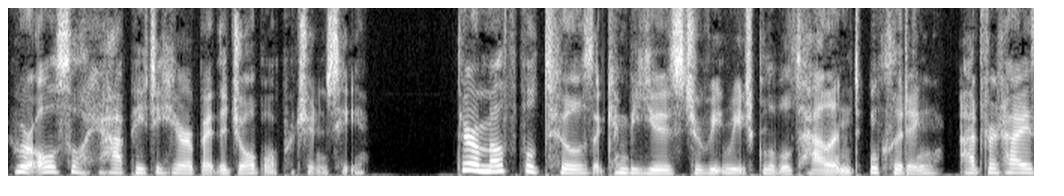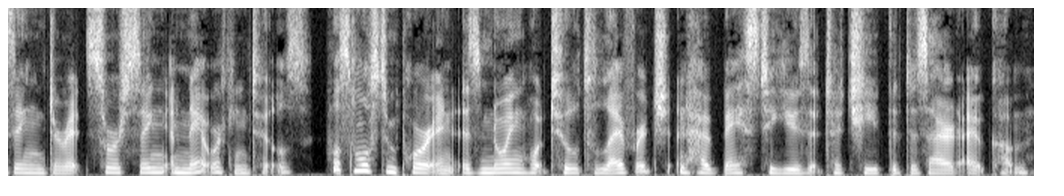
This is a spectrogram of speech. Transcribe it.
who are also happy to hear about the job opportunity. There are multiple tools that can be used to reach global talent, including advertising, direct sourcing, and networking tools. What's most important is knowing what tool to leverage and how best to use it to achieve the desired outcome.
